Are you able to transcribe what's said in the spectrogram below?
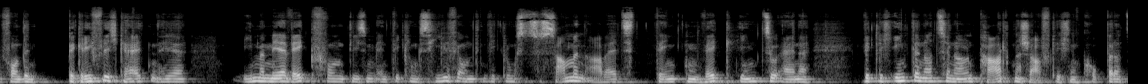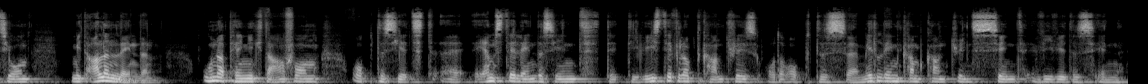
von den Begrifflichkeiten her immer mehr weg von diesem Entwicklungshilfe und Entwicklungszusammenarbeitsdenken weg hin zu einer wirklich internationalen partnerschaftlichen Kooperation mit allen Ländern. Unabhängig davon, ob das jetzt äh, ärmste Länder sind, die, die least developed countries, oder ob das äh, middle income countries sind, wie wir das in,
